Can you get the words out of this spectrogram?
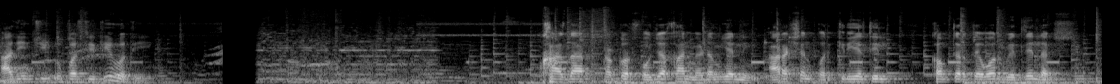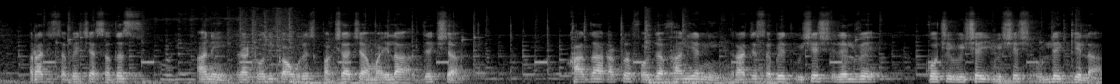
आदींची उपस्थिती होती. खासदार डॉक्टर फौजा खान मॅडम यांनी आरक्षण प्रक्रियेतील कमतरतेवर वेधले लक्ष. राज्यसभेच्या सदस्य आणि राष्ट्रवादी काँग्रेस पक्षाच्या महिला अध्यक्षा खासदार डॉक्टर फौजा खान यांनी राज्यसभेत विशेष रेल्वे कोचीविषयी विशेष उल्लेख केला.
